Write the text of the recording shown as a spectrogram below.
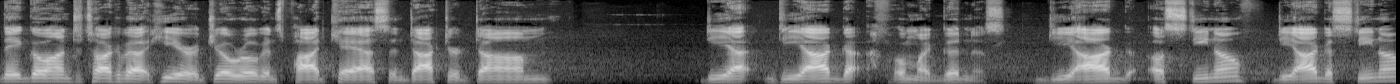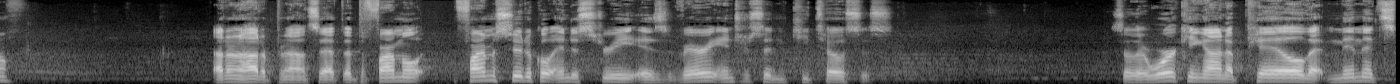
they go on to talk about here Joe Rogan's podcast and Dr. Dom Dia, Diag. Oh my goodness, Diagostino. Diagostino. I don't know how to pronounce that. That the pharma, pharmaceutical industry is very interested in ketosis. So they're working on a pill that mimics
